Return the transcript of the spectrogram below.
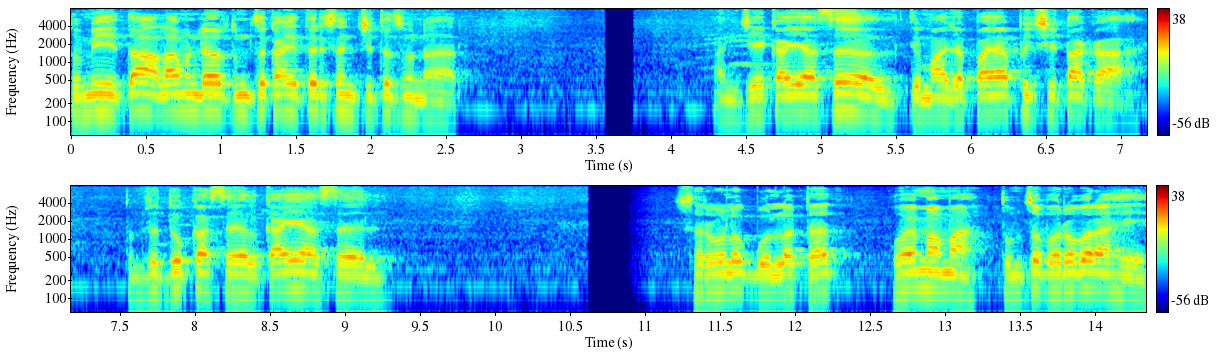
तुम्ही इथं आला म्हटल्यावर तुमचं काहीतरी संचितच होणार. आणि जे काही असेल ते माझ्या पायापिशी टाका. तुमचं दुःख असेल काही असेल. सर्व लोक बोलू लागतात होय मामा तुमचं बरोबर आहे.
